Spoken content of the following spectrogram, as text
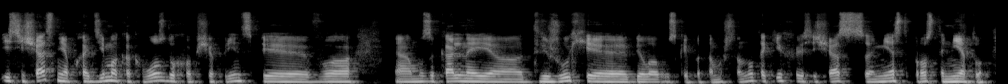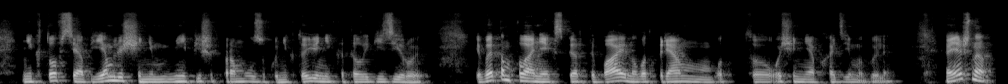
и сейчас необходима как воздух вообще, в принципе, в музыкальной движухе белорусской, потому что, ну, таких сейчас мест просто нету. Никто всеобъемлюще не, не пишет про музыку, никто ее не каталогизирует. И в этом плане эксперты Бай, ну вот прям вот э, очень необходимы были. Конечно,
